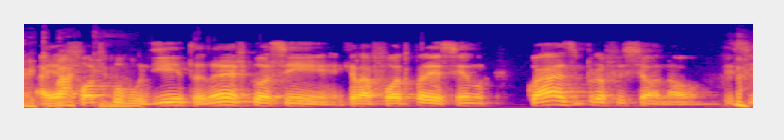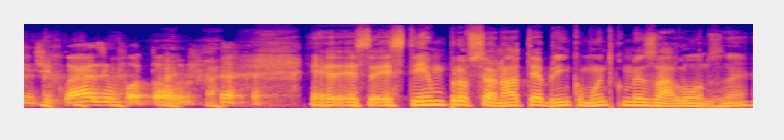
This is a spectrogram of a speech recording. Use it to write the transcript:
É aí bacana. a foto ficou bonita, né? Ficou assim, aquela foto parecendo quase profissional. Me senti quase um fotógrafo. é, esse, esse, termo profissional até brinco muito com meus alunos, né?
